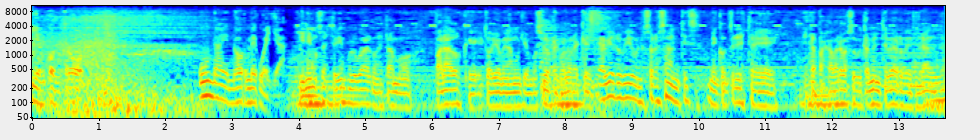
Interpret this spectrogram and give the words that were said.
y encontró una enorme huella. Vinimos a este mismo lugar donde estamos parados, que todavía me da mucha emoción recordar aquel. Había llovido unas horas antes, me encontré este, esta paja barba absolutamente verde, esmeralda,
